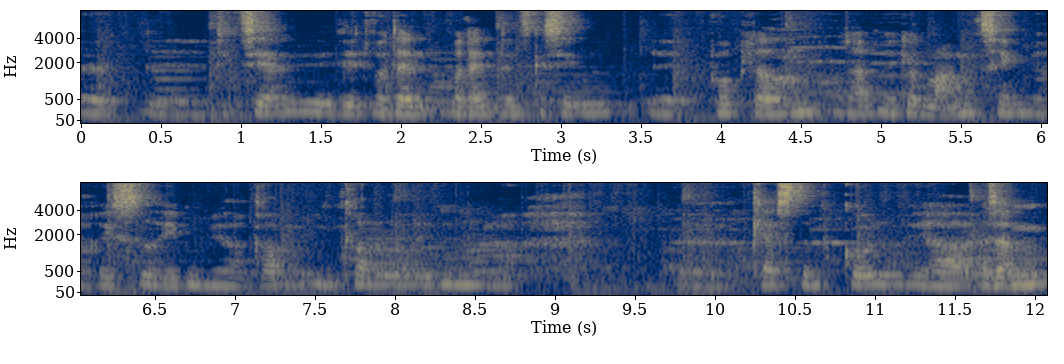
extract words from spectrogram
øh, øh, diktere lidt, hvordan, hvordan den skal se ud øh, på pladen. Og der har vi gjort mange ting. Vi har ridset i dem, vi har indgraveret i dem, vi har øh, kastet dem på gulvet, vi har altså,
